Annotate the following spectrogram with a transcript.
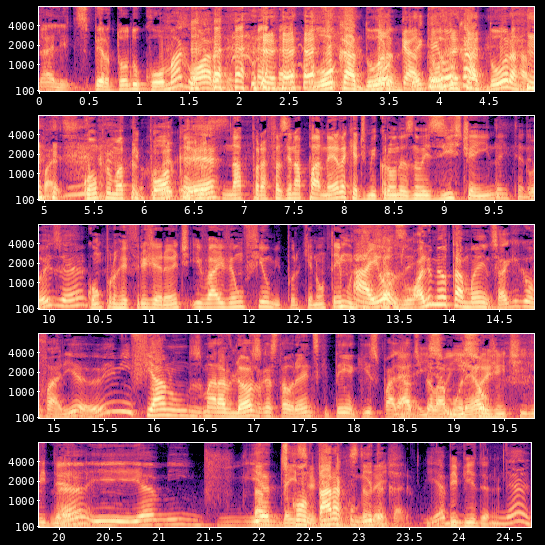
Não, ele despertou do coma agora, né? locadora. Locadora. Tem locadora, rapaz. Compra uma pipoca É. na, pra fazer na panela, que é de micro-ondas não existe ainda, entendeu? Pois é. Compra um refrigerante e vai ver um filme, porque não tem muito Ah, que eu, fazer. olha o meu tamanho, sabe o que, que eu faria? Eu ia me enfiar num dos maravilhosos restaurantes que tem aqui espalhados É, pela isso, Murel. isso a gente lidera. né? E ia me ia Tá descontar no comida, cara. E a bebida, né? né,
